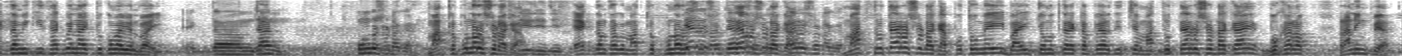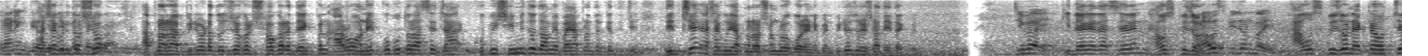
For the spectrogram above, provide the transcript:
একদমই কি থাকবে না একটু কমাবেন ভাই? একদম জান। পনেরোশো টাকা। মাত্র পনেরোশো টাকা? জি, জি, জি। একদম থাকবে মাত্র পনেরোশো তেরোশো, টাকা। মাত্র তেরোশো টাকা। প্রথমেই বাইক চমৎকার একটা পেয়ার দিচ্ছে মাত্র তেরোশো টাকায় বোখারা রানিং পেয়ার আশা করি দর্শক আপনারা ভিডিওটা ধৈর্য সহকারে দেখবেন। আরও অনেক কবুতর আছে যা খুবই সীমিত দামে ভাই আপনাদেরকে দিচ্ছে। আশা করি আপনারা সংগ্রহ করে নেবেন। ভিডিও জুড়ে সাথেই থাকবেন। জি ভাই। কি দেখা যাচ্ছেন হাউস পিজন। হাউস পিজন ভাই। হাউস পিজন একটা হচ্ছে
